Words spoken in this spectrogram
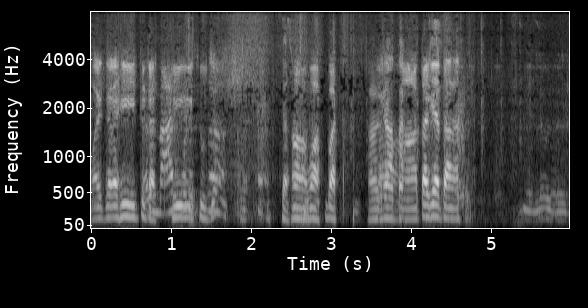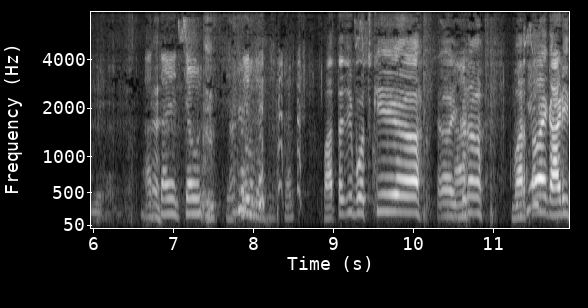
हा जरा ही इथे टाक. ही सुज हा वा बस हा, आता. याच्यावर भाताची बोचकी इकडं भरतो आहे गाडीत.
